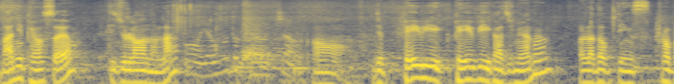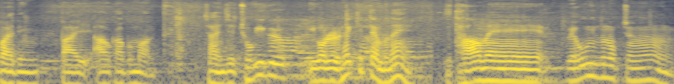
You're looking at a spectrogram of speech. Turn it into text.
많이 배웠어요? 디줄라 놀라? 어 여부도 배웠죠. 어 이제 베이비 베이비 가지면은 a lot of things providing by our government. 자 이제 조기 교육 이거를 했기 때문에 이제 다음에 외국인 등록증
